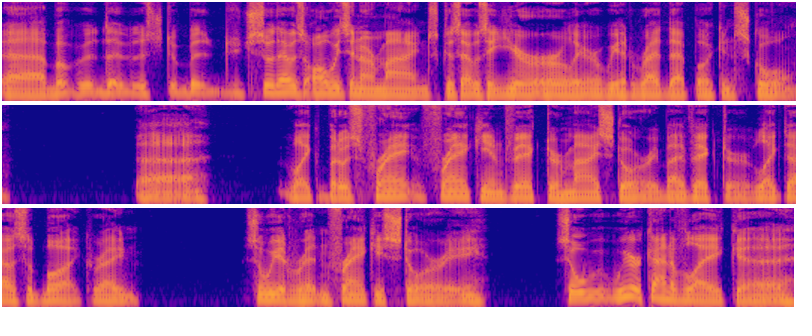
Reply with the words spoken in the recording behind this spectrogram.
Uh, but, but so that was always in our minds because that was a year earlier. We had read that book in school. Uh, like, but it was Frank, Frankie and Victor, my story by Victor. Like that was the book, right? So we had written Frankie's story. So we were kind of like. Uh,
